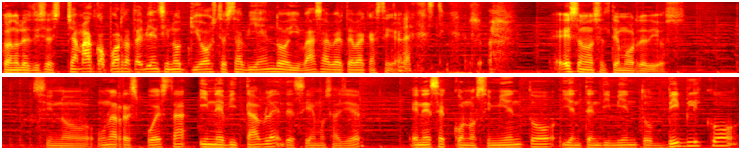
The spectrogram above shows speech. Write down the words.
Cuando les dices, chamaco, pórtate bien, si no Dios te está viendo y vas a ver, te va a castigar. Te va a castigar. Eso no es el temor de Dios, sino una respuesta inevitable, decíamos ayer, en ese conocimiento y entendimiento bíblico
